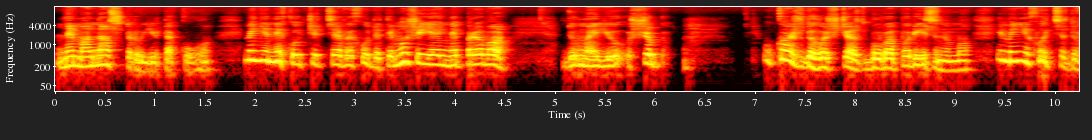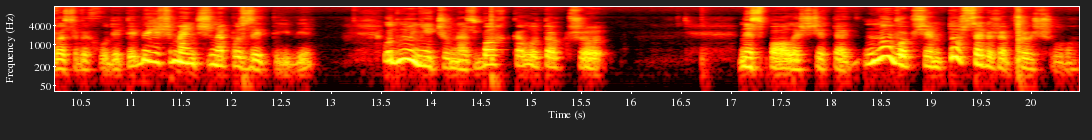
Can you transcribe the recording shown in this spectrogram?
нема настрою такого, мені не хочеться виходити. Може, я й не права. Думаю, щоб у кожного ж час бува по-різному, і мені хочеться до вас виходити більш-менш на позитиві. Одну ніч у нас бахкало, так що не спала ще так. Ну, в общем, то все вже пройшло.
